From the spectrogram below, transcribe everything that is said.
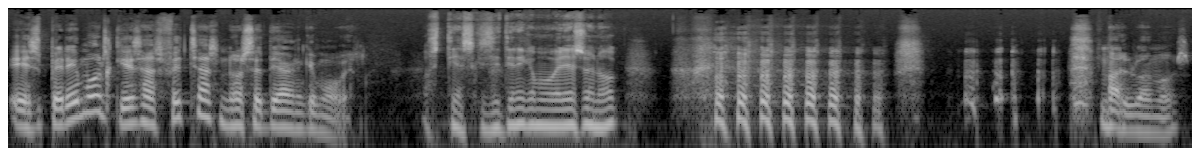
Esperemos que esas fechas no se tengan que mover. Hostia, es que se tiene que mover eso, ¿no? Mal vamos.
